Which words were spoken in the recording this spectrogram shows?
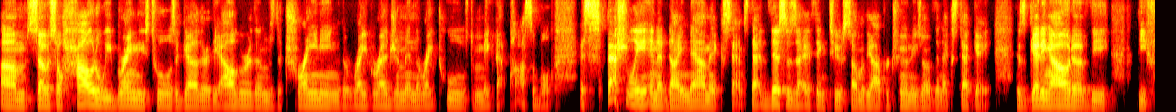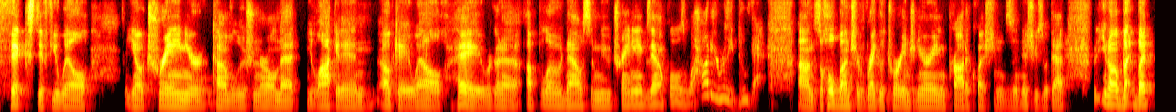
Um, so, so how do we bring these tools together, the algorithms, the training, the right regimen, the right tools to make that possible, especially in a dynamic sense that this is, I think, too, some of the opportunities over the next decade is getting out of the, the fixed, if you will, you know train your convolution neural net you lock it in. Okay well hey we're going to upload now some new training examples. Well how do you really do that? Um, there's a whole bunch of regulatory engineering product questions and issues with that. You know but but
